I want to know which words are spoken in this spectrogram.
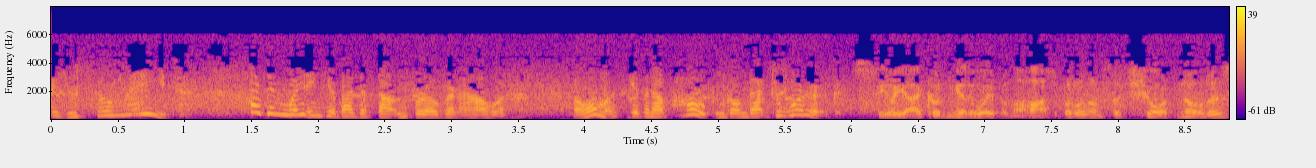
are you so late? I've been waiting here by the fountain for over an hour. I've almost given up hope and gone back to work. Celia, I couldn't get away from the hospital on such short notice.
